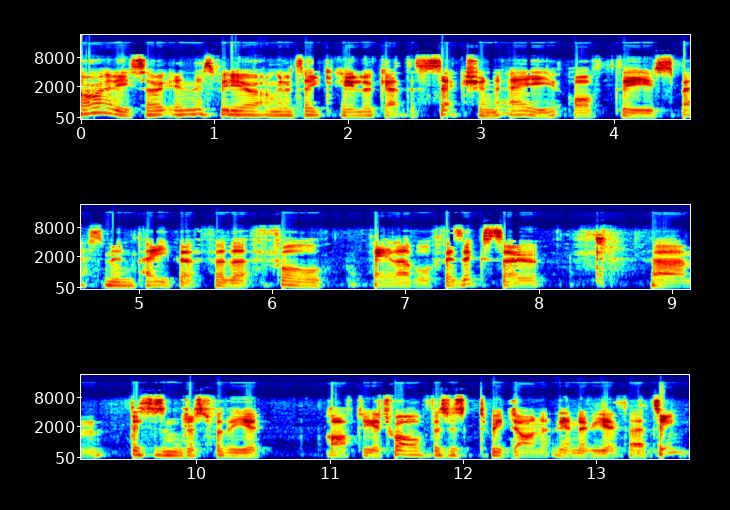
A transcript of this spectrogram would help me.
Alrighty, so in this video I'm going to take a look at the section A of the specimen paper for the full A-level physics. So um, this isn't just for the year after year 12, this is to be done at the end of year 13,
